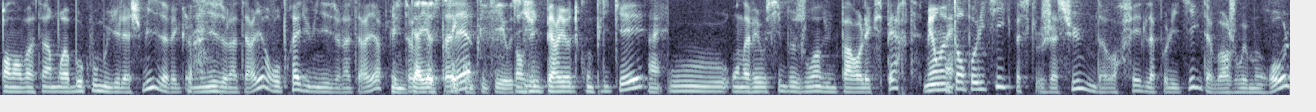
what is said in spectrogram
pendant 21 mois, beaucoup mouillé la chemise avec le ministre de l'Intérieur, auprès du ministre de l'Intérieur, Une période très compliquée aussi. Dans une période compliquée, où on avait aussi besoin d'une parole experte, mais en même temps politique, parce que j'assume d'avoir fait de la politique, d'avoir joué mon rôle,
